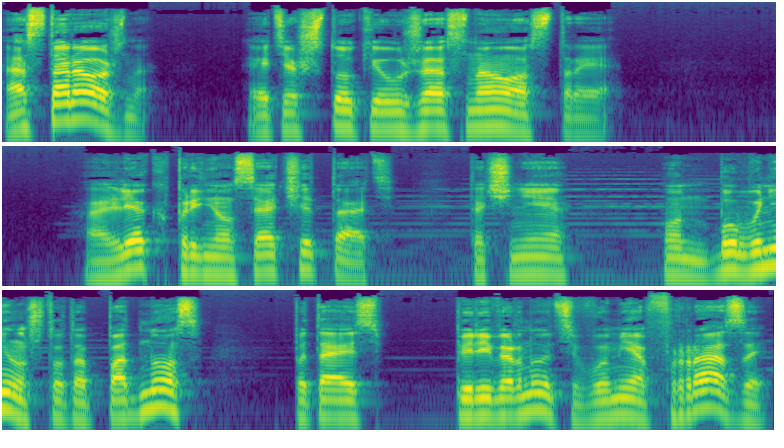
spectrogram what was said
«Осторожно! Эти штуки ужасно острые!» Олег принялся читать. Точнее, он бубнил что-то под нос, пытаясь перевернуть в уме фразы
